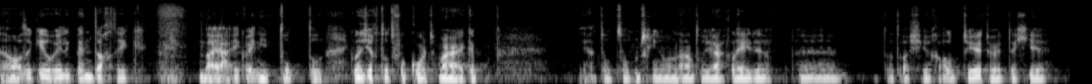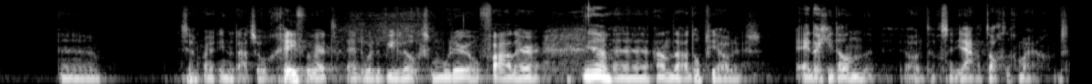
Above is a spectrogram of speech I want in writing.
nou, als ik heel eerlijk ben, dacht ik, nou ja, ik weet niet tot, tot ik wil niet zeggen tot voor kort, maar ik heb ja, tot, tot misschien wel een aantal jaar geleden eh, dat als je geadopteerd werd, dat je eh, zeg maar inderdaad zo gegeven werd hè, door de biologische moeder of vader. Ja. eh, aan de adoptieouders. En dat je dan, oh, dat was in de jaren tachtig, maar goed,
